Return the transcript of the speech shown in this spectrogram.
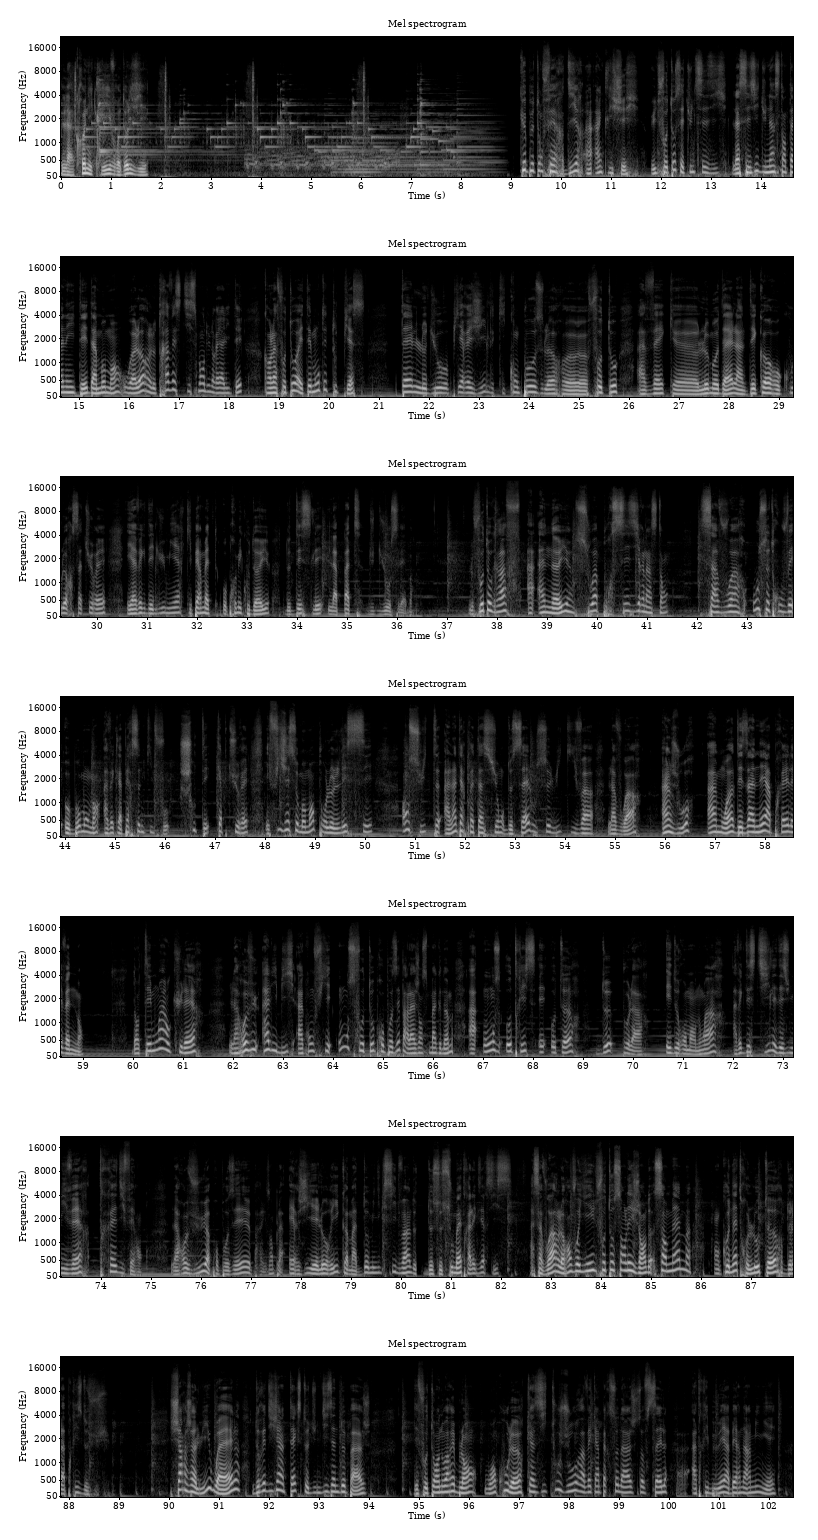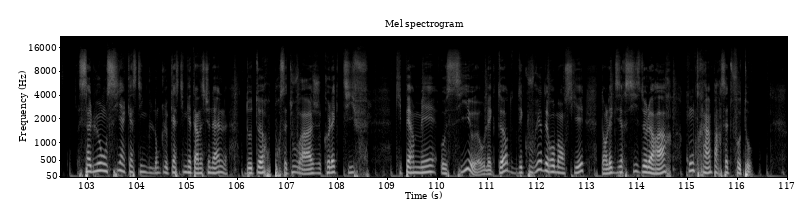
La chronique livre d'Olivier. Que peut-on faire dire à un cliché? Une photo, c'est une saisie. La saisie d'une instantanéité, d'un moment, ou alors le travestissement d'une réalité quand la photo a été montée de toutes pièces, tel le duo Pierre et Gilles qui composent leur euh, photo avec euh, le modèle, un décor aux couleurs saturées et avec des lumières qui permettent au premier coup d'œil de déceler la patte du duo célèbre. Le photographe a un œil, soit pour saisir l'instant, savoir où se trouver au bon moment avec la personne qu'il faut, shooter, capturer et figer ce moment pour le laisser ensuite à l'interprétation de celle ou celui qui va la voir un jour, un mois, des années après l'événement. Dans Témoins oculaires, la revue Alibi a confié 11 photos proposées par l'agence Magnum à 11 autrices et auteurs de polar et de romans noirs avec des styles et des univers très différents. La revue a proposé par exemple à RJ et Laurie comme à Dominique Sylvain de, de se soumettre à l'exercice, à savoir leur envoyer une photo sans légende, sans même en connaître l'auteur de la prise de vue. Charge à lui ou à elle de rédiger un texte d'une dizaine de pages, des photos en noir et blanc ou en couleur, quasi toujours avec un personnage, sauf celle attribuée à Bernard Minier. Saluons aussi le casting international d'auteurs pour cet ouvrage collectif qui permet aussi euh, aux lecteurs de découvrir des romanciers dans l'exercice de leur art contraint par cette photo.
